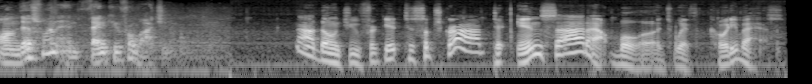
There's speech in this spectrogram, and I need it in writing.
on this one, and thank you for watching. Now, don't you forget to subscribe to Inside Out Outboards with Cody Bass.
